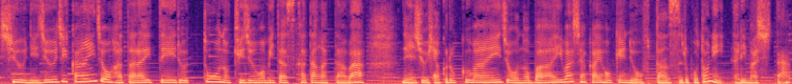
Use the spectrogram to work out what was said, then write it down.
週20時間以上働いている等の基準を満たす方々は年収106万円以上の場合は社会保険料を負担することになりました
